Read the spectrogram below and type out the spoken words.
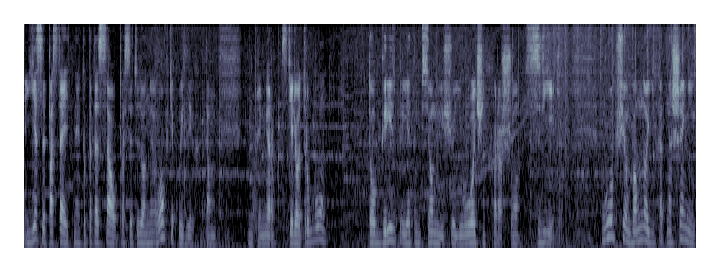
Если поставить на эту ПТСАУ просветленную оптику или там, например, стереотрубу, то гриль при этом всем еще и очень хорошо светит. В общем, во многих отношениях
